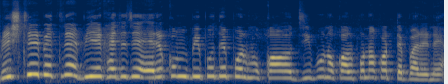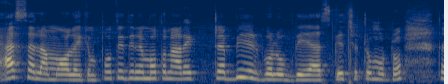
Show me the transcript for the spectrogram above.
বৃষ্টির ভিতরে বিয়ে খাইতে যে এরকম বিপদে পড়ব জীবনও কল্পনা করতে পারিনি আসসালামু আলাইকুম। প্রতিদিনের মতন আরেকটা বিয়ের বলক দিয়ে আজকে ছোটো মোটো। তা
